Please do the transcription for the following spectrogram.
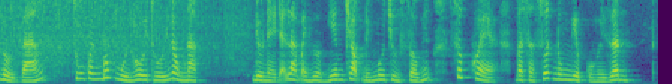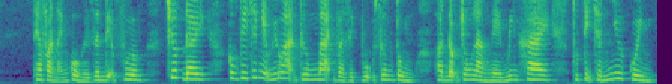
nổi váng, xung quanh bốc mùi hôi thối nồng nặc. Điều này đã làm ảnh hưởng nghiêm trọng đến môi trường sống, sức khỏe và sản xuất nông nghiệp của người dân. Theo phản ánh của người dân địa phương, trước đây, công ty trách nhiệm hữu hạn thương mại và dịch vụ Sơn Tùng hoạt động trong làng nghề Minh Khai thuộc thị trấn Như Quỳnh,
